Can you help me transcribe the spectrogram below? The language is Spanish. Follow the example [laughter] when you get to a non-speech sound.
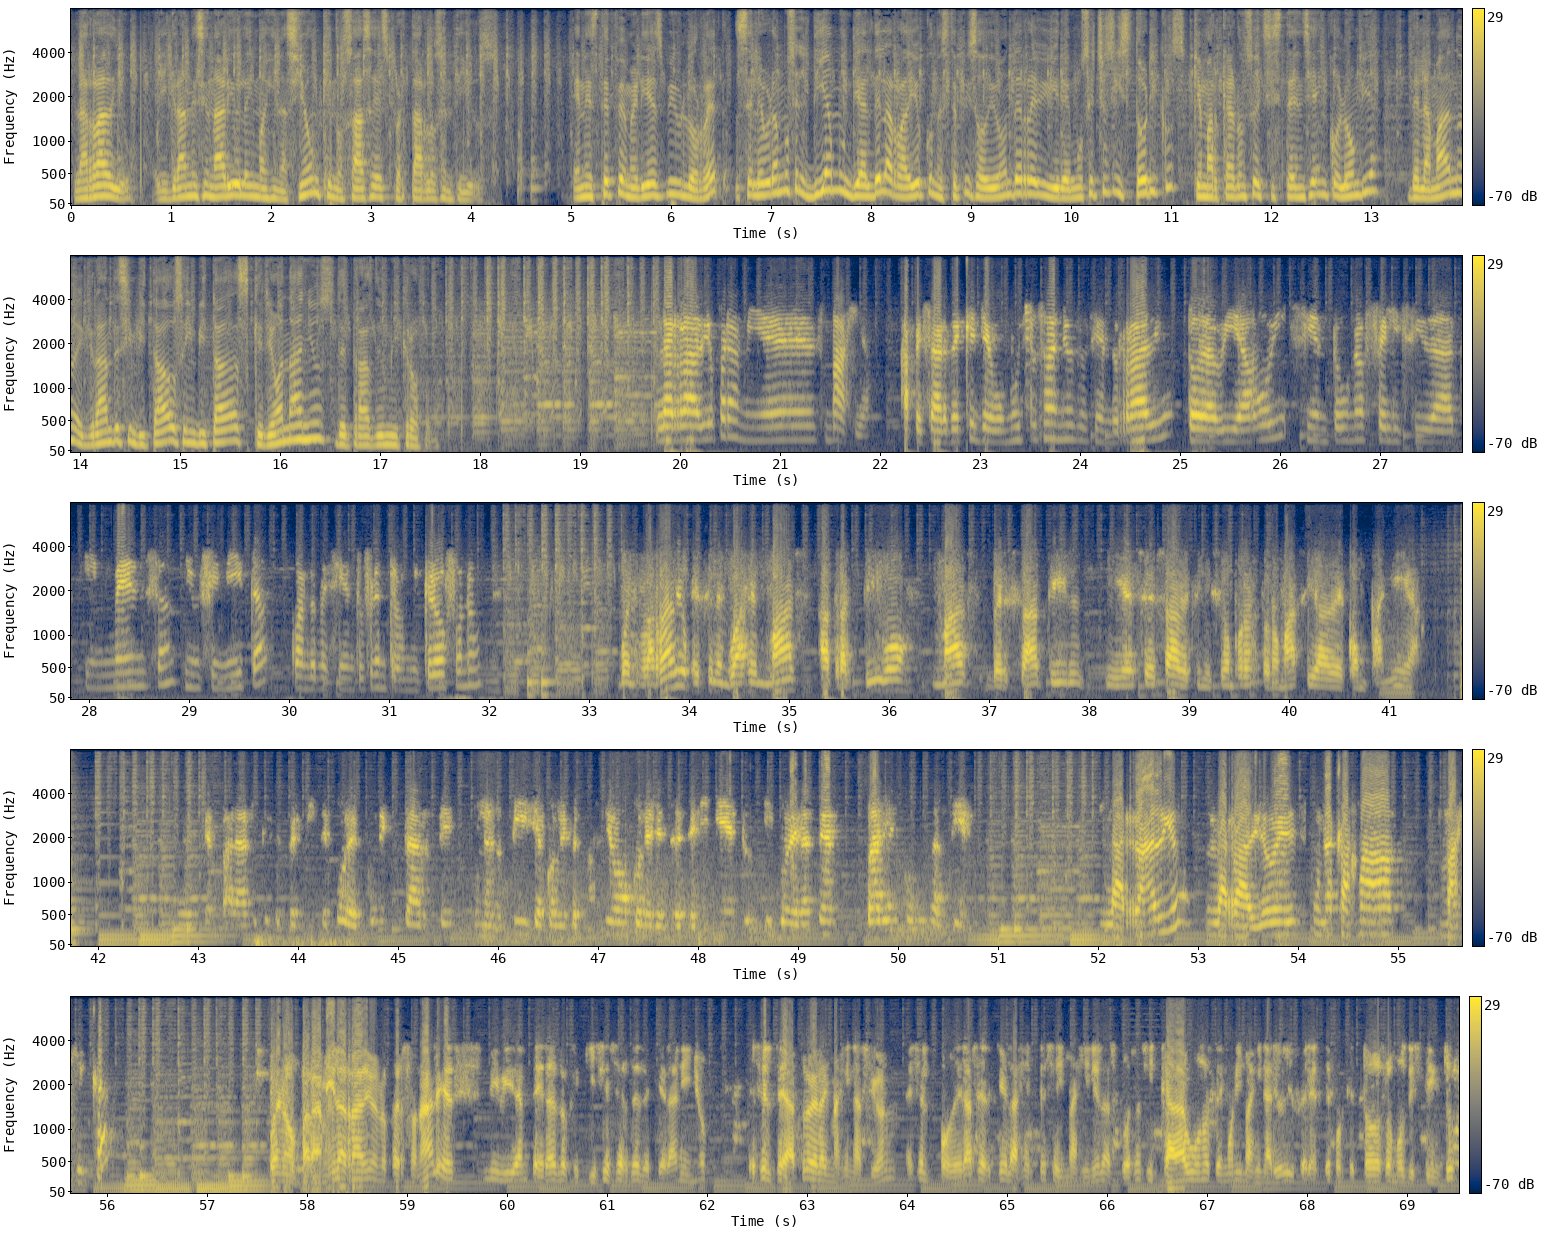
La radio, el gran escenario de la imaginación que nos hace despertar los sentidos. En este Efemérides Biblored celebramos el Día Mundial de la Radio con este episodio donde reviviremos hechos históricos que marcaron su existencia en Colombia de la mano de grandes invitados e invitadas que llevan años detrás de un micrófono. La radio para mí es magia. A pesar de que llevo muchos años haciendo radio, todavía hoy siento una felicidad inmensa, infinita, cuando me siento frente a un micrófono. Bueno, la radio es el lenguaje más atractivo, más versátil y es esa definición por autonomacia de compañía. Este aparato que te permite poder conectarte con la noticia, con la información, con el entretenimiento y poder hacer varias cosas al tiempo. La radio, la radio es una caja mágica. Bueno, para mí la radio en lo personal es mi vida entera, es lo que quise ser desde que era niño, es el teatro de la imaginación, es el poder hacer que la gente se imagine las cosas y cada uno tenga un imaginario diferente porque todos somos distintos.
